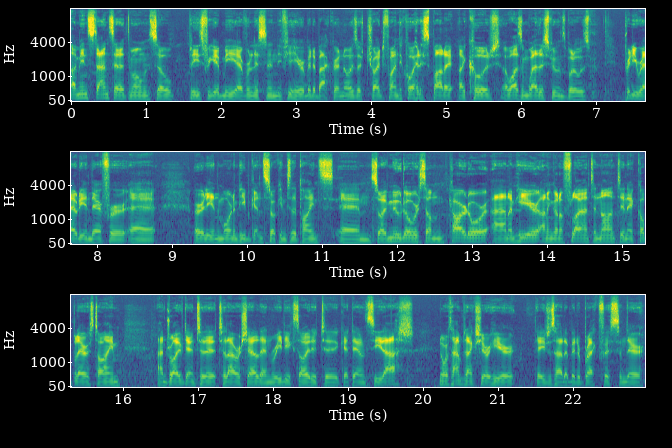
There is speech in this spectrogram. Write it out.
I'm in Stansted at the moment, so please forgive me, everyone listening, if you hear a bit of background noise. I tried to find the quietest spot I, I could. I was in Wetherspoons, but it was pretty rowdy in there for uh, early in the morning, people getting stuck into the pints. Um, so I've moved over some corridor and I'm here and I'm going to fly on to Nantes in a couple hours' time and drive down to, to La Rochelle. Then, really excited to get down and see that. Northampton actually are here. They just had a bit of breakfast and they're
